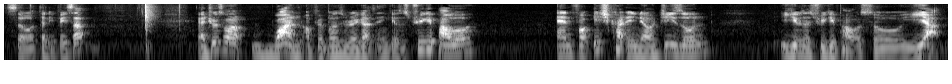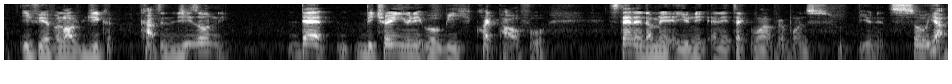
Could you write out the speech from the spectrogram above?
so turn it face up. And choose one one of your opponent's rearguards and gives a 3k power. And for each card in your G zone, it gives a 3k power. So yeah, if you have a lot of G cards in the G zone, that betraying unit will be quite powerful stand and dominate a unit and attack one of your opponent's units. So yeah,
